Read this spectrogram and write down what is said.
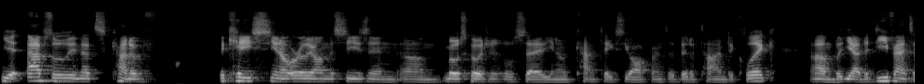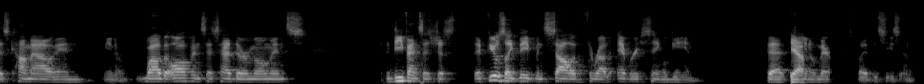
Yeah, absolutely, and that's kind of the case, you know, early on the season, um, most coaches will say, you know, it kind of takes the offense a bit of time to click. Um, but yeah, the defense has come out and, you know, while the offense has had their moments, the defense has just, it feels like they've been solid throughout every single game that, yeah. you know, Maryland's played this season.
